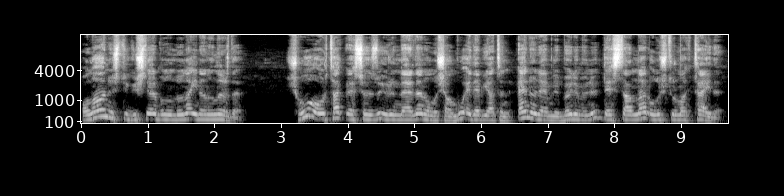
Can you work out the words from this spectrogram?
olağanüstü güçler bulunduğuna inanılırdı. Çoğu ortak ve sözlü ürünlerden oluşan bu edebiyatın en önemli bölümünü destanlar oluşturmaktaydı.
